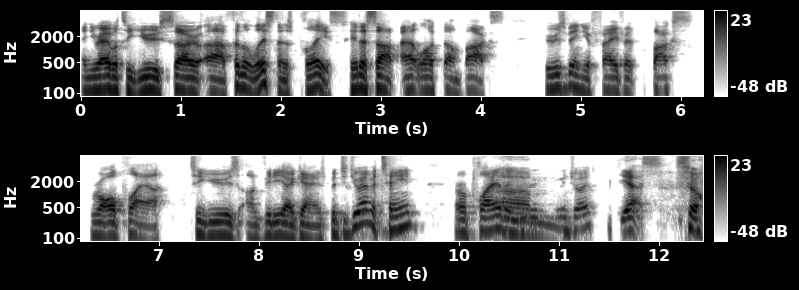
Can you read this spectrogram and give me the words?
and you're able to use. So uh, for the listeners, please hit us up at Locked On Bucks. Who's been your favorite Bucks role player to use on video games? But did you have a team or a player that you- Um, you enjoyed? Yes. So,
